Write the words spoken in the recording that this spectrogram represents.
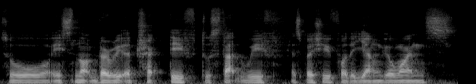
so it's not very attractive to start with especially for the younger ones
